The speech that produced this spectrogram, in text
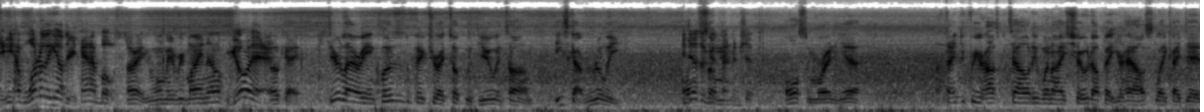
You have one or the other. You can't have both. All right, you want me to read mine now? Go ahead. Okay. Dear Larry, encloses the picture I took with you and Tom. He's got really He does a good awesome- penmanship. Awesome writing, yeah. Uh, Thank you for your hospitality when I showed up at your house like I did.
